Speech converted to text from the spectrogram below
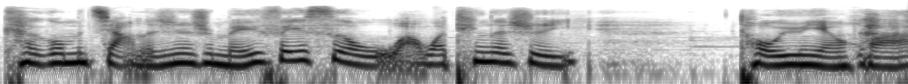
开给我们讲的真的是眉飞色舞啊，我听的是头晕眼花。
